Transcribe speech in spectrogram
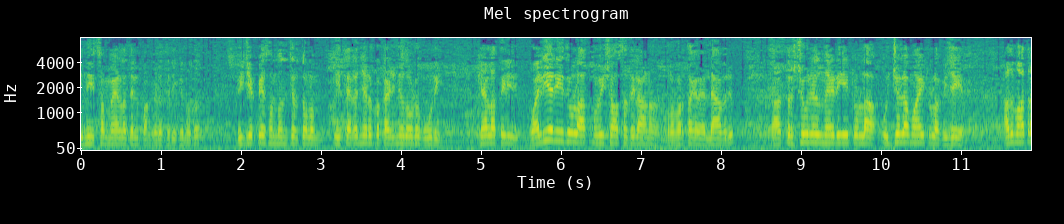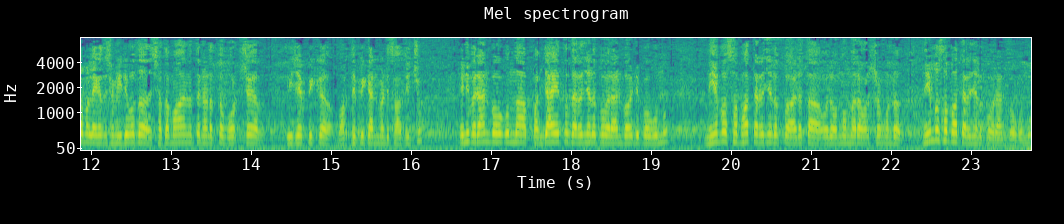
ഇന്ന് ഈ സമ്മേളനത്തിൽ പങ്കെടുത്തിരിക്കുന്നത്. ബി ജെ പിയെ സംബന്ധിച്ചിടത്തോളം ഈ തെരഞ്ഞെടുപ്പ് കഴിഞ്ഞതോടുകൂടി കേരളത്തിൽ വലിയ രീതിയിലുള്ള ആത്മവിശ്വാസത്തിലാണ് പ്രവർത്തകരെല്ലാവരും. തൃശൂരിൽ നേടിയിട്ടുള്ള ഉജ്ജ്വലമായിട്ടുള്ള വിജയം. അതുമാത്രമല്ല ഏകദേശം ഇരുപത് ശതമാനത്തിനടുത്ത് വോട്ട് ഷെയർ ബി ജെ പിക്ക് വർദ്ധിപ്പിക്കാൻ വേണ്ടി സാധിച്ചു. ഇനി വരാൻ പോകുന്ന പഞ്ചായത്ത് തെരഞ്ഞെടുപ്പ് വരാൻ വേണ്ടി പോകുന്നു. നിയമസഭാ തെരഞ്ഞെടുപ്പ് അടുത്ത ഒരു ഒന്നൊന്നര വർഷം കൊണ്ട് നിയമസഭാ തെരഞ്ഞെടുപ്പ് വരാൻ പോകുന്നു.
